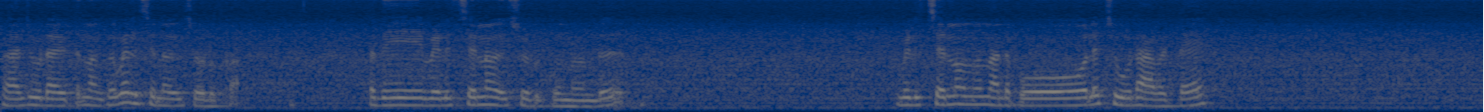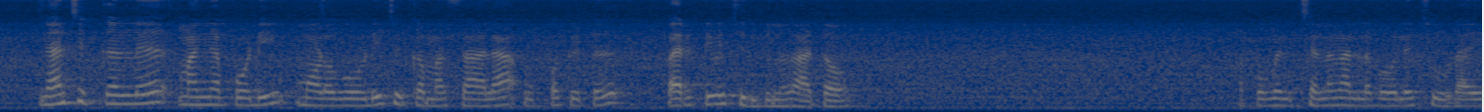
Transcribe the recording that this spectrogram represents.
പാൻ ചൂടായിട്ട് നമുക്ക് വെളിച്ചെണ്ണ ഒഴിച്ച് കൊടുക്കാം. അതേ വെളിച്ചെണ്ണ ഒഴിച്ച് കൊടുക്കുന്നുണ്ട്. വെളിച്ചെണ്ണ ഒന്ന് നല്ലപോലെ ചൂടാവട്ടെ. ഞാൻ ചിക്കനിൽ മഞ്ഞൾപ്പൊടി മുളക് പൊടി ചിക്കൻ മസാല ഉപ്പൊക്കെ ഇട്ട് പരട്ടി വെച്ചിരിക്കുന്നതാട്ടോ. അപ്പോൾ വെളിച്ചെണ്ണ നല്ലപോലെ ചൂടായി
